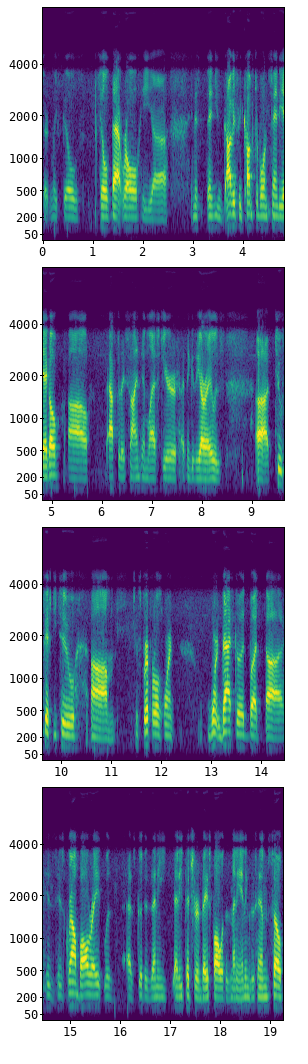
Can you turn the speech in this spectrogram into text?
certainly fills fills that role. He uh, and, his, and he's obviously comfortable in San Diego. Uh, after they signed him last year, I think his ERA was uh, 252. Um, his peripherals weren't weren't that good, but uh, his his ground ball rate was as good as any any pitcher in baseball with as many innings as him. So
